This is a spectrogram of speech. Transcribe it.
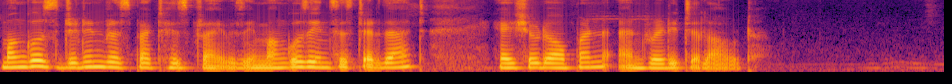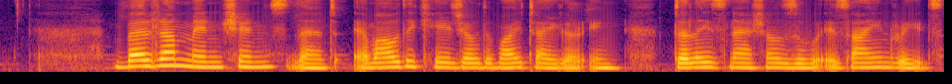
Mongoose didn't respect his privacy. Mongoose insisted that he should open and read it aloud. Balram mentions that above the cage of the white tiger in Delhi's National Zoo, sign reads,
